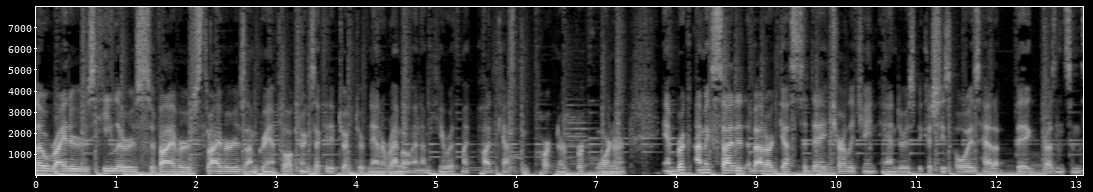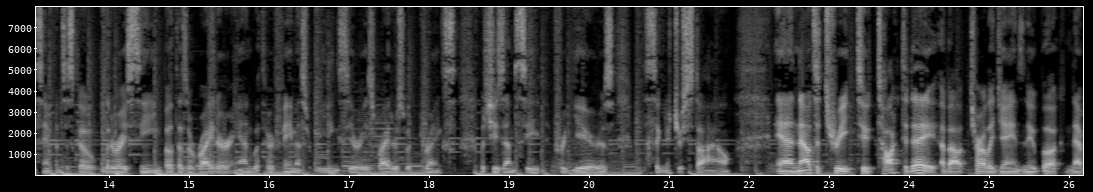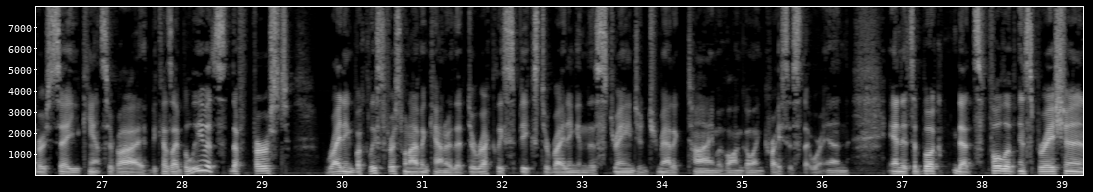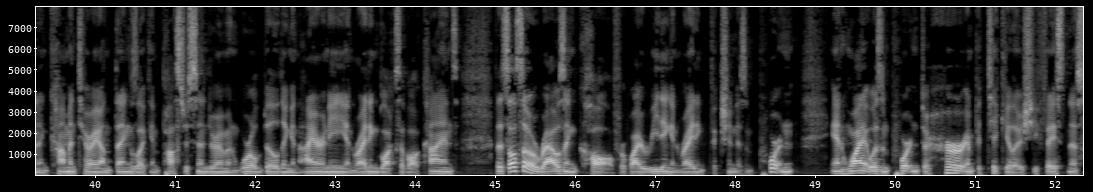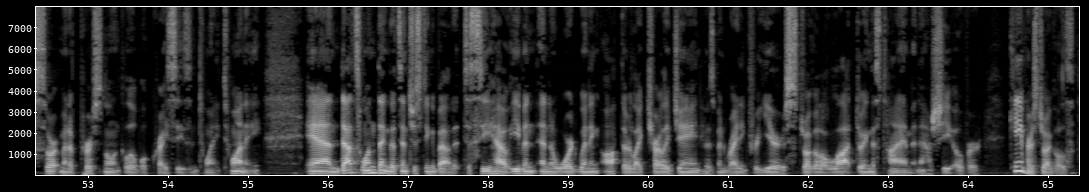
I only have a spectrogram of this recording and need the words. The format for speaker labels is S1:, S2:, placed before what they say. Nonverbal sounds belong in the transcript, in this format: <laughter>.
S1: Hello, writers, healers, survivors, thrivers. I'm Grant Faulkner, Executive Director of NaNoWriMo, and I'm here with my podcasting partner, Brooke Warner. And Brooke, I'm excited about our guest today, Charlie Jane Anders, because she's always had a big presence in the San Francisco literary scene, both as a writer and with her famous reading series, Writers with Drinks, which she's emceed for years with a signature style. And now it's a treat to talk today about Charlie Jane's new book, Never Say You Can't Survive, because I believe it's the first writing book, at least the first one I've encountered, that directly speaks to writing in this strange and traumatic time of ongoing crisis that we're in. And it's a book that's full of inspiration and commentary on things like imposter syndrome and world building and irony and writing blocks of all kinds. But it's also a rousing call for why reading and writing fiction is important and why it was important to her in particular. She faced an assortment of personal and global crises in 2020. And that's one thing that's interesting about it to see how even an award winning author like Charlie Jane, who has been writing for years, struggled a lot during this time and how she overcame her struggles.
